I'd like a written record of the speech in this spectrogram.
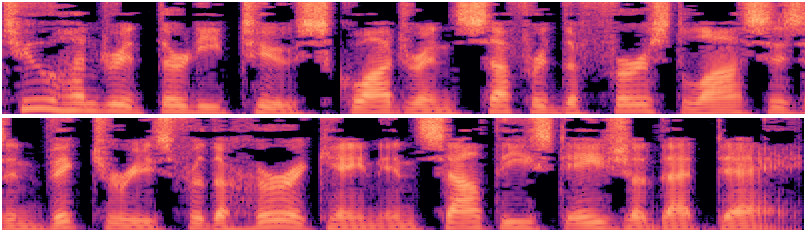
232 Squadron suffered the first losses and victories for the Hurricane in Southeast Asia that day.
